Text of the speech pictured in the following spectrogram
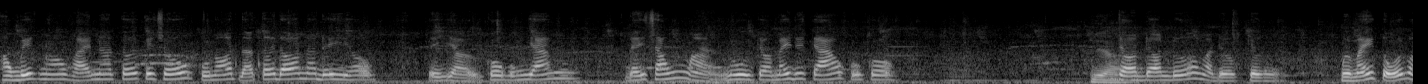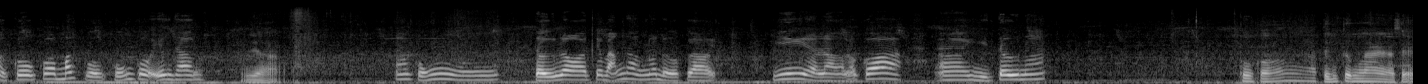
không biết nó phải nó tới cái số của nó đã tới đó nó đi không? Thì giờ cô cũng dám để sống mà nuôi cho mấy đứa cháu của cô. Dạ. Cho cho đứa mà được chừng mười mấy tuổi mà cô có mất cuộc cũng cô yên thân. Dạ. Nó cũng tự lo cho bản thân nó được rồi. Với là, là nó có à, dì tư nó cô có tính tương lai là sẽ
